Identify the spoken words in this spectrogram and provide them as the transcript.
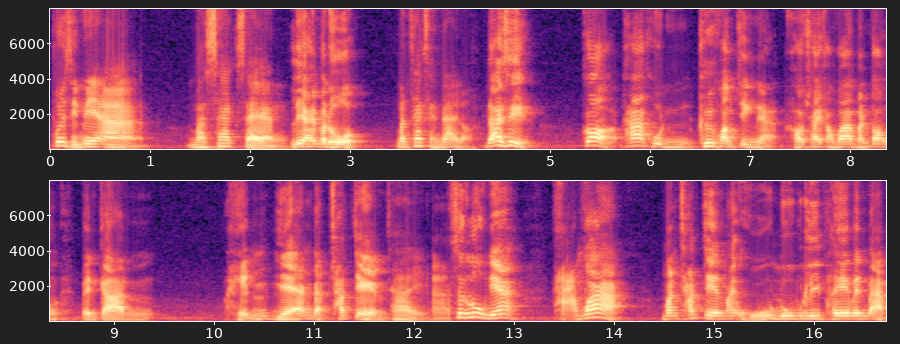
ผู้ตัดสิน VR มาแทรกแซงเรียกให้มาดู มันแทรกแซงได้เหรอ ได้สิ ก็ถ้าคุณคือความจริงเนี่ยเขาใช้คำว่ามันต้องเป็นการเห็นแย้งแบบชัดเจนใช่ อ่าซึ่งลูกเนี้ยถามว่ามันชัดเจนไหมโอ้โหดูรีเพลย์เป็นแบบ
